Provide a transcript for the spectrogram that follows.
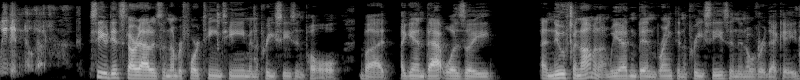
we didn't know that. CU did start out as the number 14 team in the preseason poll, but again, that was a a new phenomenon. We hadn't been ranked in the preseason in over a decade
